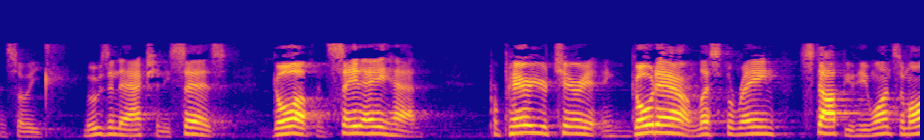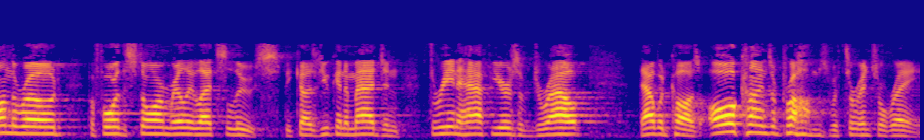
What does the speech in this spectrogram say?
And so he moves into action. He says, Go up and say to Ahab, prepare your chariot and go down lest the rain stop you. He wants him on the road before the storm really lets loose because you can imagine three and a half years of drought. That would cause all kinds of problems with torrential rain.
